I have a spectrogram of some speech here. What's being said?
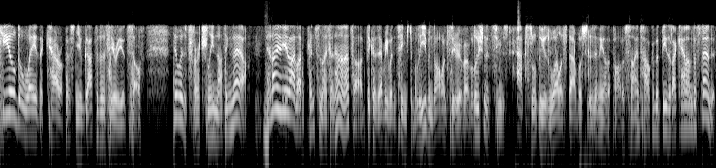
peeled away the carapace and you got to the theory itself, there was virtually nothing there. And I, you know, I left Princeton. I said, "Huh, that's odd," because everyone seems to believe in Darwin's theory of evolution. It seems absolutely as well established as any other part of science. How could it be that I can't understand it?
